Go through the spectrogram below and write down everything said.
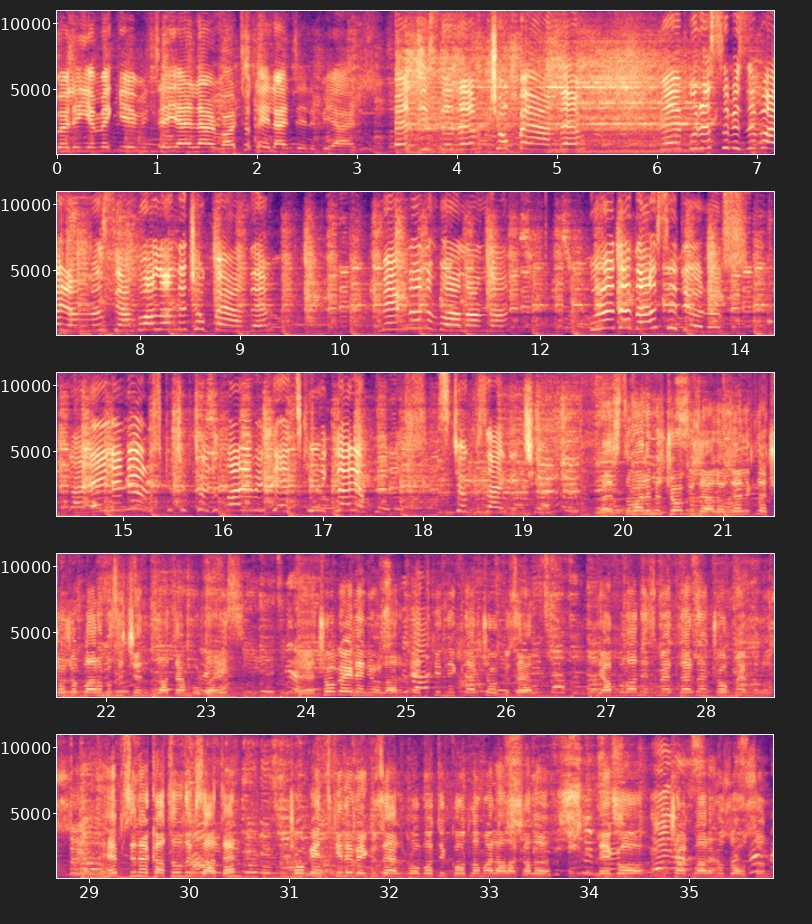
böyle yemek yiyebileceği yerler var. Çok eğlenceli bir yer. Evet istedim. Çok beğendim. Ve burası bizim bayramımız. Yani bu alanı da çok beğendim. Memnunum bu alandan. Burada dans ediyoruz. Güzel geçiyor. Festivalimiz çok güzel. Özellikle çocuklarımız için zaten buradayız. Ee, çok eğleniyorlar. Etkinlikler çok güzel. Yapılan hizmetlerden çok memnunuz. Hepsine katıldık zaten. Çok etkili ve güzel. Robotik kodlamayla alakalı Lego uçaklarımız olsun.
